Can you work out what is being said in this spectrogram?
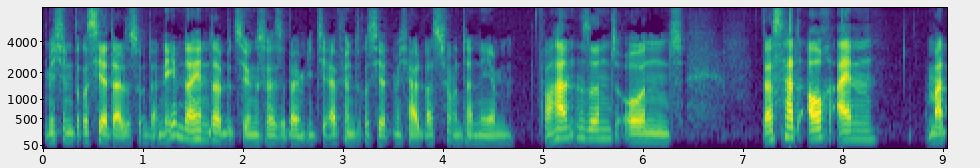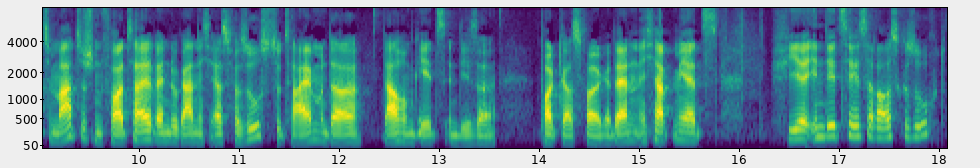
Mich interessiert halt das Unternehmen dahinter, beziehungsweise beim ETF interessiert mich halt, was für Unternehmen vorhanden sind. Und das hat auch einen mathematischen Vorteil, wenn du gar nicht erst versuchst zu timen. Und da, darum geht es in dieser Podcast-Folge. Denn ich habe mir jetzt vier Indizes herausgesucht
